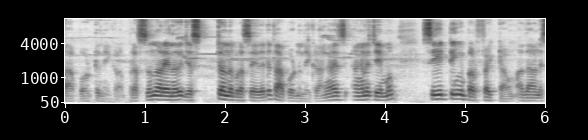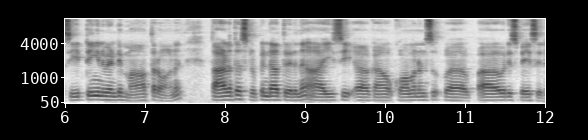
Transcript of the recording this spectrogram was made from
താപ്പോട്ട് നീക്കണം. പ്രസ് എന്ന് പറയുന്നത് ജസ്റ്റ് ഒന്ന് പ്രസ് ചെയ്തിട്ട് താപ്പോട്ട് നീക്കണം. അങ്ങനെ അങ്ങനെ ചെയ്യുമ്പോൾ സീറ്റിംഗ് പെർഫെക്റ്റ് ആവും. അതാണ്. സീറ്റിങ്ങിന് വേണ്ടി മാത്രമാണ് താഴത്തെ സ്ട്രിപ്പിന്റെ അകത്ത് വരുന്ന ആ ഐ സി കോമണൻസ് ആ ഒരു സ്പേസിൽ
